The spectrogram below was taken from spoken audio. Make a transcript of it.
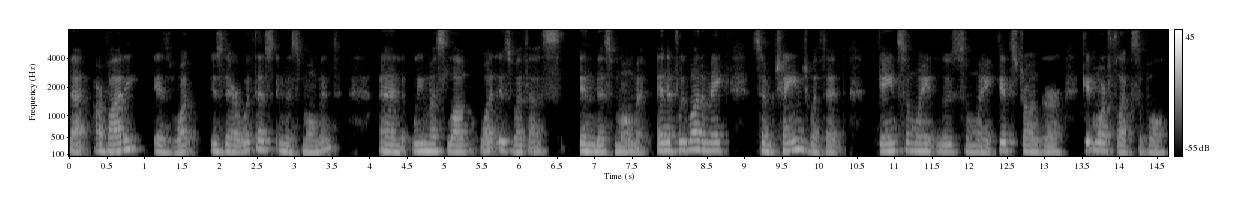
that our body is what is there with us in this moment. And we must love what is with us in this moment. And if we want to make some change with it, gain some weight, lose some weight, get stronger, get more flexible,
